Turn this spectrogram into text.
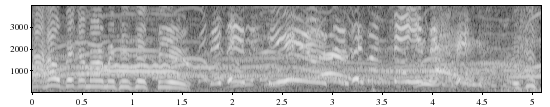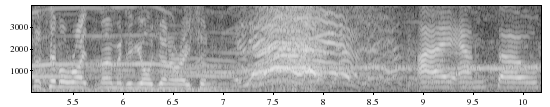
How big a moment is this for you? This is huge! This is this the civil rights moment of your generation? Yes! I am so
